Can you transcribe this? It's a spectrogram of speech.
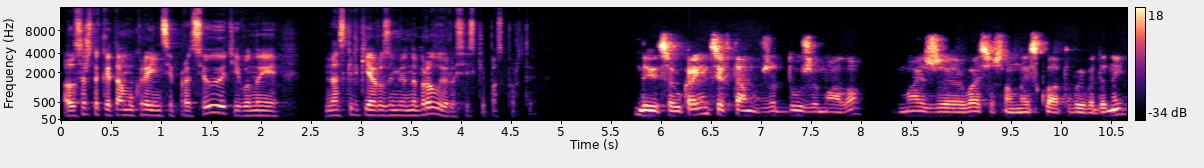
але все ж таки там українці працюють, і вони, наскільки я розумію, не брали російські паспорти. Дивіться, українців там вже дуже мало. Майже весь основний склад виведений.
